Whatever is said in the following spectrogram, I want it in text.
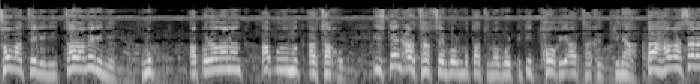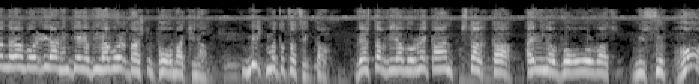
սովածելինի ծարավելինի մուկ ապրելանանք ապուրումըք Արցախում իսկ այն Արցախցեն որ մտածում է որ պիտի թողի Արցախը կինա դա հավասար է նրան որ իրան ընկերը վիրավոր դաշտում թողում է կինա միշտ մտածած եք դա վերստեղ վիրավորն է կան ստեղ կա այրունը ողորված մի սուրբ հող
